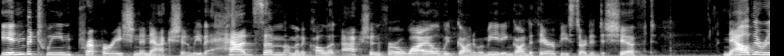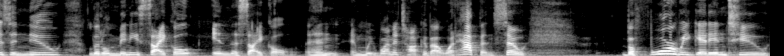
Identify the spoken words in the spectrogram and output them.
in between preparation and action. We've had some i'm going to call it action for a while. We've gone to a meeting gone to therapy started to shift. Now there is a new little mini cycle in the cycle and and we want to talk about what happens. So before we get into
